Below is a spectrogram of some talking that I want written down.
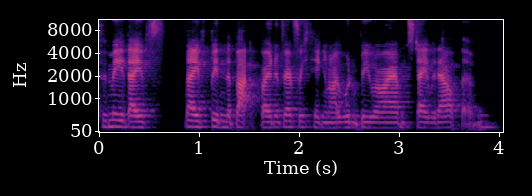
for me, they've they've been the backbone of everything and I wouldn't be where I am today without them.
